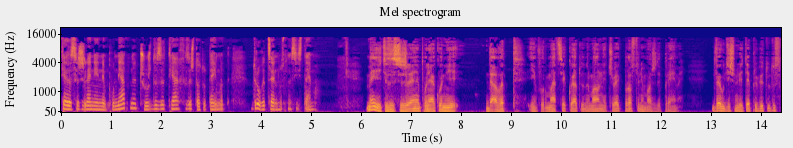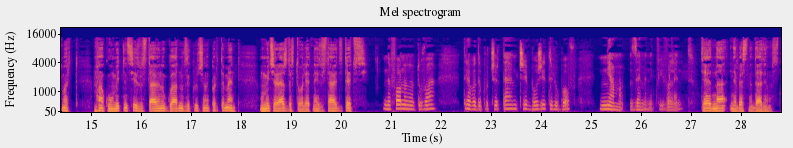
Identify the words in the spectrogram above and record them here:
Тя, за съжаление, е непонятна, чужда за тях, защото те имат друга ценностна система. Медиите, за съжаление, понякога ни дават информация, която нормалният човек просто не може да приеме. Две годишно дете прибито до смърт. Малко момиченце е изоставено гладно в заключен апартамент. Момиче ражда в туалетна и изоставя детето си. На фона на това трябва да подчертаем, че Божията любов няма земен еквивалент. Тя е една небесна даденост.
